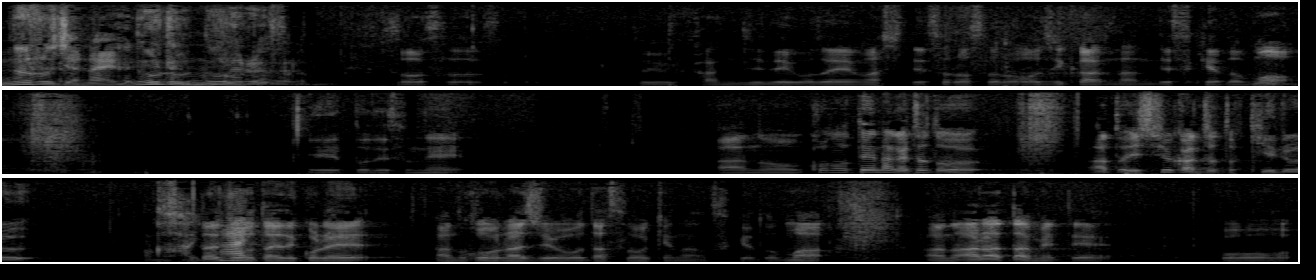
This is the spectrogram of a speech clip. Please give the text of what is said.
ぬるじゃない。ぬるぬるそうそうそう。という感じでございましてそろそろお時間なんですけどもえっ、とですねあのこの点なんかちょっとあと1週間ちょっと切るた状態でこれ、あのこのラジオを出すわけなんですけど、まあ、あの改めてこ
